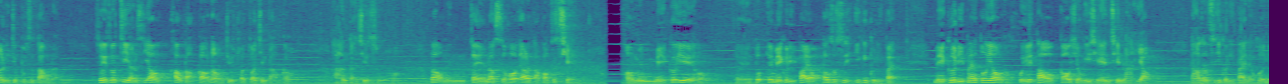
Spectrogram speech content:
那你就不知道了。所以说，既然是要靠祷告，那我们就专专心祷告。啊，很感谢主哈。那我们在那时候要祷告之前，我们每个月哈，呃，都呃每个礼拜哦，当时是一个一个礼拜，每个礼拜都要回到高雄医学院去拿药，拿的是一个礼拜的份，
